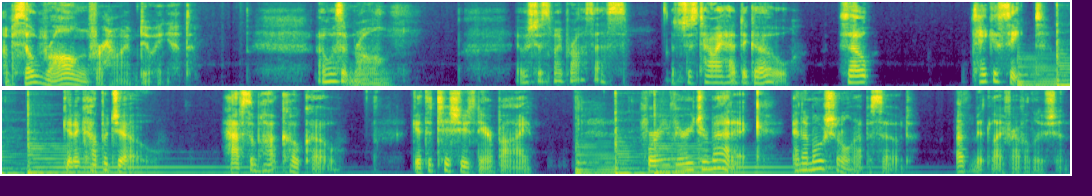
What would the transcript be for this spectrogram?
I'm so wrong for how I'm doing it. I wasn't wrong. It was just my process. It's just how I had to go. So take a seat, get a cup of joe, have some hot cocoa, get the tissues nearby for a very dramatic and emotional episode of Midlife Revolution.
